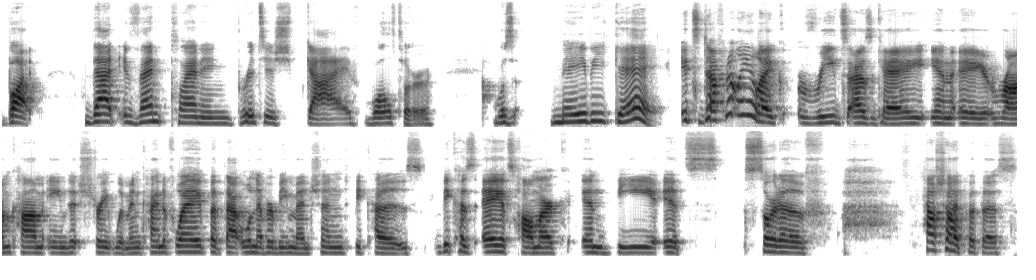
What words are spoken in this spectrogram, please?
but that event planning British guy Walter was maybe gay. it's definitely like reads as gay in a rom-com aimed at straight women kind of way but that will never be mentioned because because a it's hallmark and b it's sort of how shall i put this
